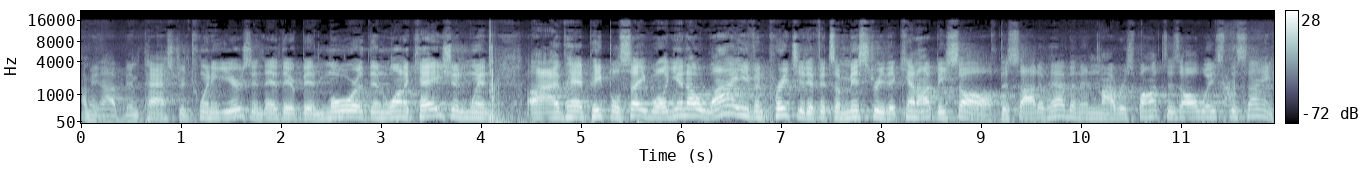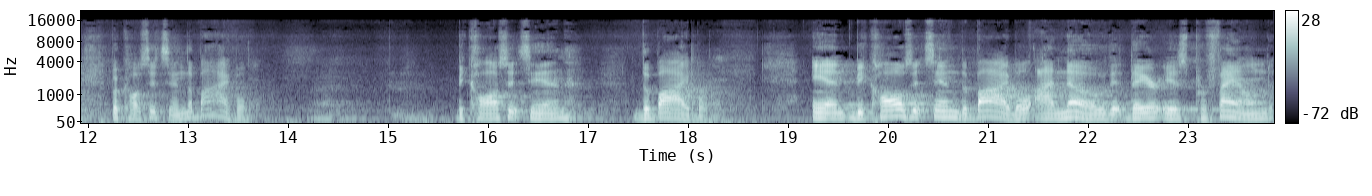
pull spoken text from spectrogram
I mean, I've been pastor 20 years, and there have been more than one occasion when I've had people say, Well, you know, why even preach it if it's a mystery that cannot be solved, the side of heaven? And my response is always the same because it's in the Bible because it's in the Bible. And because it's in the Bible, I know that there is profound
